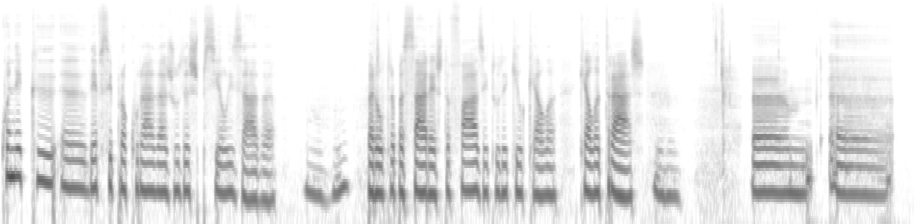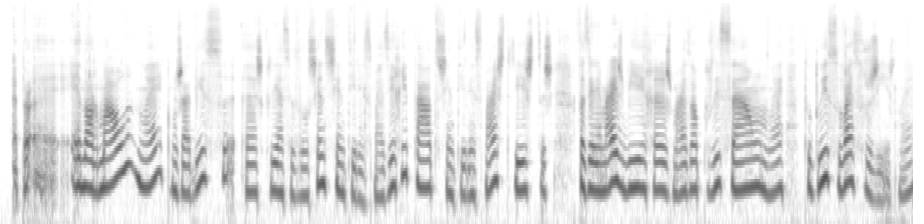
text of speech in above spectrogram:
Quando é que uh, deve ser procurada ajuda especializada? Uhum. para ultrapassar esta fase e tudo aquilo que ela, que ela traz. Uhum. Uh, uh, é normal, não é? Como já disse, as crianças adolescentes sentirem-se mais irritados, sentirem-se mais tristes, fazerem mais birras, mais oposição, não é? Tudo isso vai surgir, não é?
